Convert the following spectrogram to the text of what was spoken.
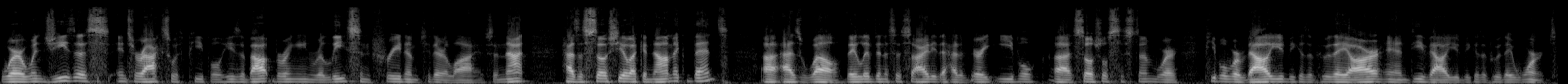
where when Jesus interacts with people, he's about bringing release and freedom to their lives. And that has a socioeconomic bent uh, as well. They lived in a society that had a very evil uh, social system where people were valued because of who they are and devalued because of who they weren't.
